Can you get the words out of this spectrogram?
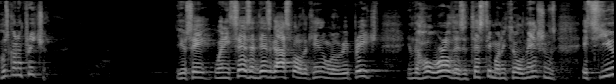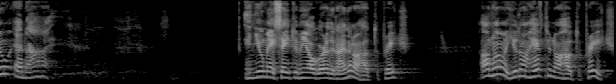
Who's going to preach it? You see, when it says, and this gospel of the kingdom will be preached in the whole world as a testimony to all nations, it's you and I. And you may say to me, Oh, Gordon, I don't know how to preach. Oh, no, you don't have to know how to preach.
